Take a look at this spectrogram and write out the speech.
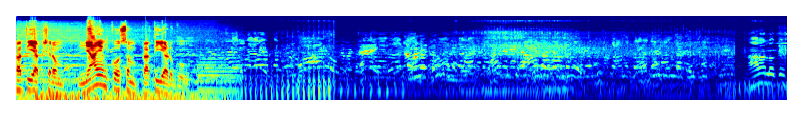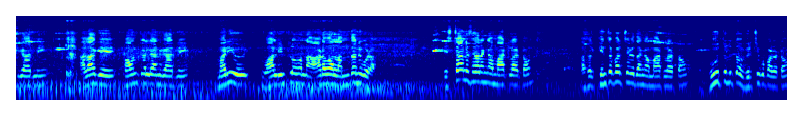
ప్రతి అక్షరం న్యాయం కోసం ప్రతి అడుగు. నారా లోకేష్ గారిని అలాగే పవన్ కళ్యాణ్ గారిని మరియు వాళ్ళ ఇంట్లో ఉన్న ఆడవాళ్ళందరినీ కూడా ఇష్టానుసారంగా మాట్లాడటం అసలు కించపరిచే విధంగా మాట్లాడటం బూతులతో విరుచుకుపడటం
